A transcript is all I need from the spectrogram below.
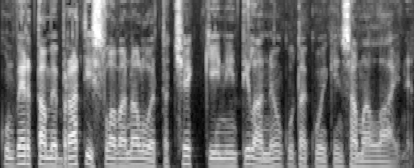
Kun vertaamme Bratislavan aluetta Tsekkiin, niin tilanne on kutakuinkin samanlainen.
